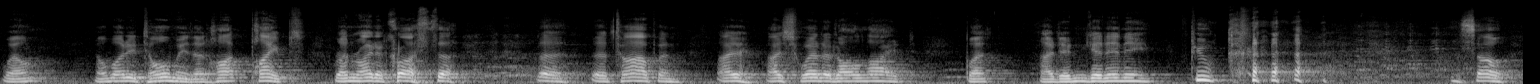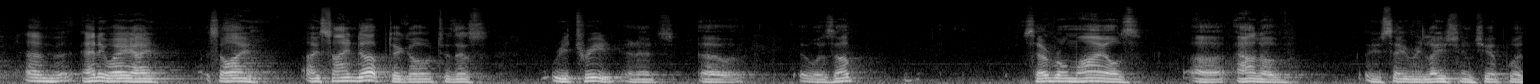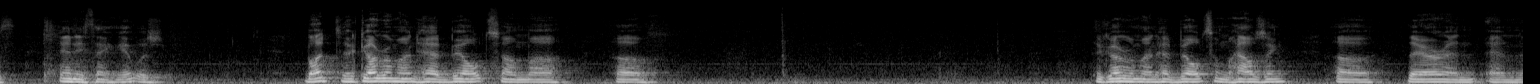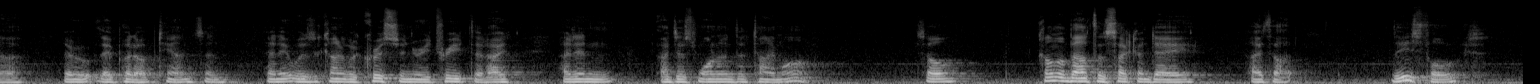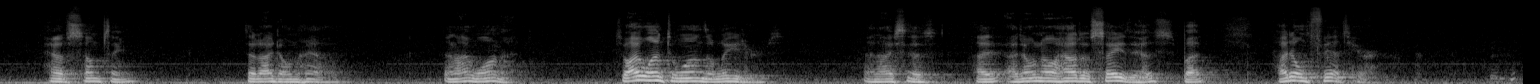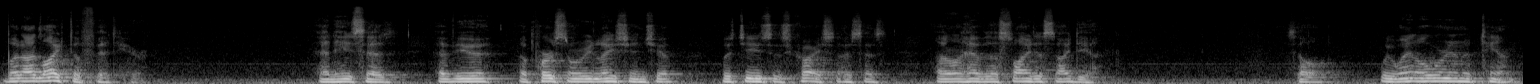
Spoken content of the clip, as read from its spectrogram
Well, nobody told me that hot pipes run right across the, the, the top, and I, I sweated all night, but I didn't get any puke. so, anyway, I, so I, I signed up to go to this retreat, and it's, uh, it was up several miles uh, out of, you say, relationship with anything. It was, but the government had built some uh, uh, the government had built some housing uh, there, and and uh, they, they put up tents, and and it was kind of a Christian retreat that I I didn't I just wanted the time off. So, come about the second day, I thought, these folks have something that I don't have, and I want it. So I went to one of the leaders, and I says, I, I don't know how to say this, but I don't fit here. But I'd like to fit here. And he says, Have you a personal relationship with Jesus Christ. I says, I don't have the slightest idea. So we went over in a tent.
